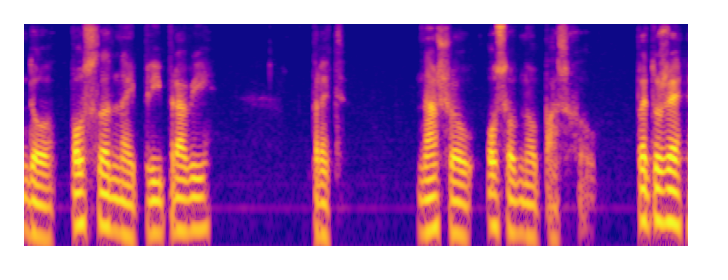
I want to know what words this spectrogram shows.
do poslednej prípravy pred našou osobnou paschou. Pretože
